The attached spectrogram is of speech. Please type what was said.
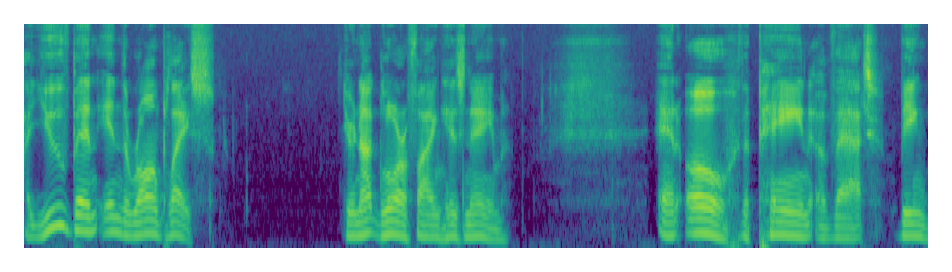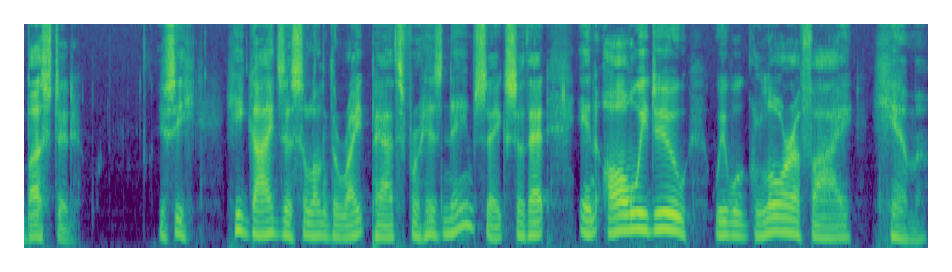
Uh, you've been in the wrong place. You're not glorifying his name. And oh, the pain of that being busted. You see, he guides us along the right paths for His name's sake, so that in all we do, we will glorify Him.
